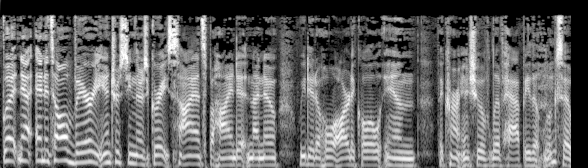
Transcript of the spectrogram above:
but now, and it's all very interesting. There's great science behind it, and I know we did a whole article in the current issue of Live Happy that mm-hmm. looks at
